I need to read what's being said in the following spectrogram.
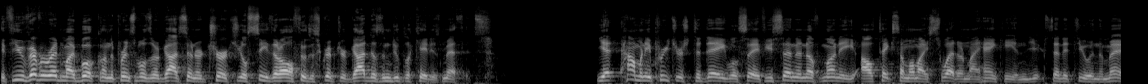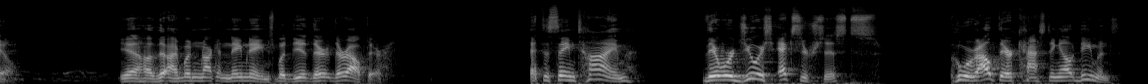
if you've ever read my book on the principles of a God centered church, you'll see that all through the scripture, God doesn't duplicate his methods. Yet, how many preachers today will say, if you send enough money, I'll take some of my sweat on my hanky and send it to you in the mail? Yeah, uh, I'm not going to name names, but they're, they're out there. At the same time, there were Jewish exorcists who were out there casting out demons.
